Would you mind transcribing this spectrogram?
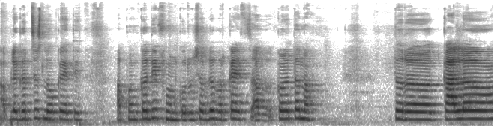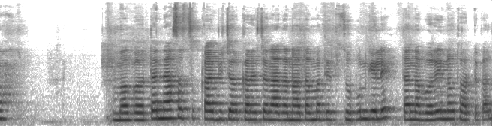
आपल्या घरचेच लोक येते आपण कधी फोन करू? शब्दभर काय कळतं ना. तर काल मग त्यांनी असंच काय विचार करायचा? नादा नादा मग ते झोपून गेले. त्यांना बरंही नव्हतं वाटतं काल.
